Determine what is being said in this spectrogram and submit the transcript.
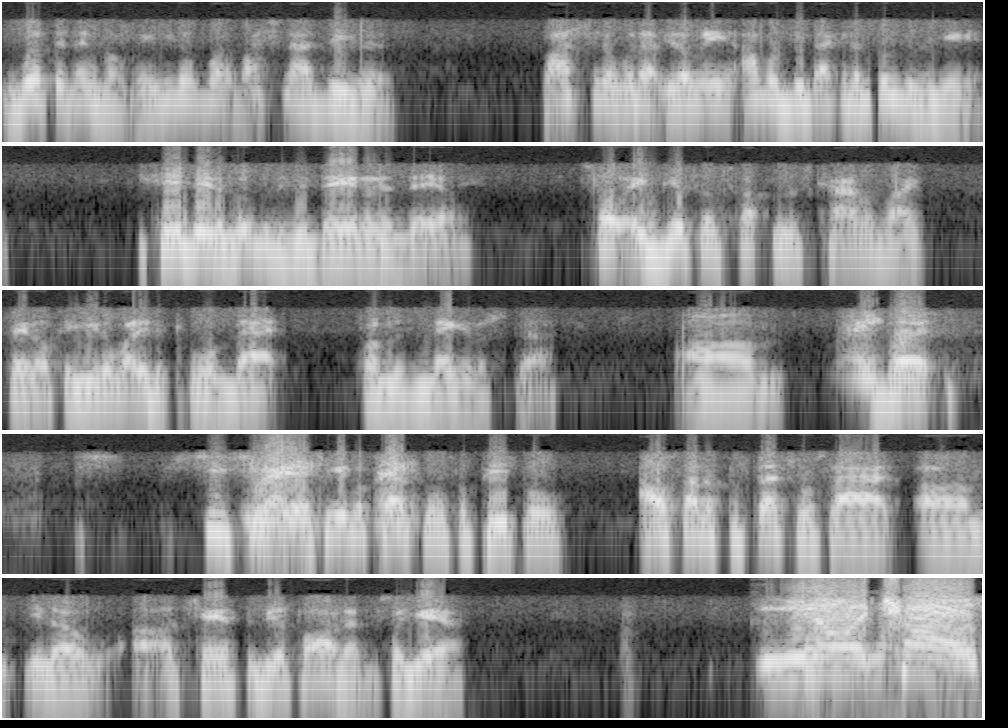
what they think about? Man, you know what? Why should I do this? Why should I? What? You know what I mean? I want to be back in the movies again. You can't be in the movies if you're dead or in jail. So it gives them something that's kind of like saying, okay, you know what? I need to pull back from this negative stuff. Um, Right. but she she, Right, yeah, she gave a right. platform for people outside the professional side, um, you know, a a chance to be a part of it. So yeah, You know what, Charles?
